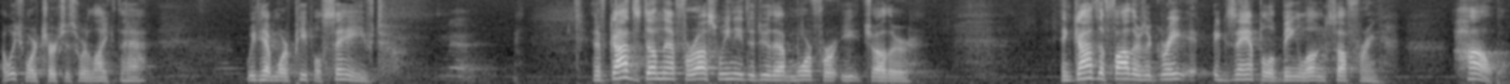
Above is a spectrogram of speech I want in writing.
I wish more churches were like that. We'd have more people saved. And if God's done that for us, we need to do that more for each other. And God the Father is a great example of being long suffering. How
